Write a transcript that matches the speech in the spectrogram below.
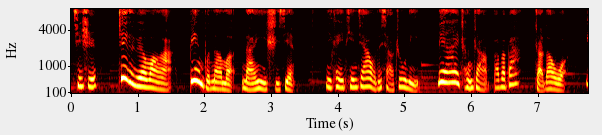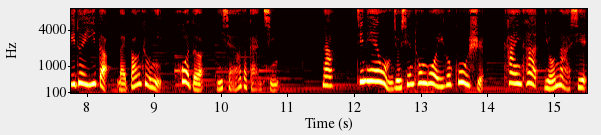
其实这个愿望啊，并不那么难以实现。你可以添加我的小助理“恋爱成长八八八”，找到我一对一的来帮助你获得你想要的感情。那。今天我们就先通过一个故事看一看有哪些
